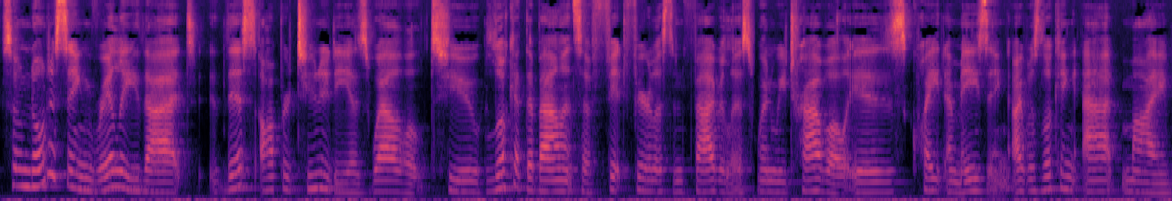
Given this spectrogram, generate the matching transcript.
So, noticing really that this opportunity as well to look at the balance of fit, fearless, and fabulous when we travel is quite amazing. I was looking at my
